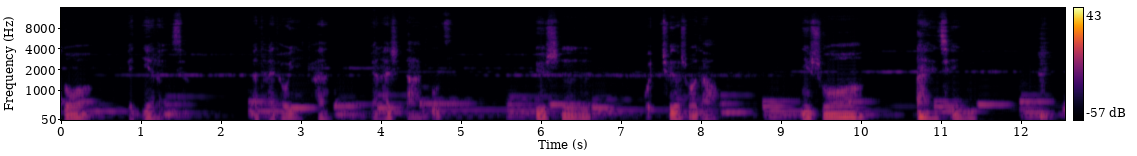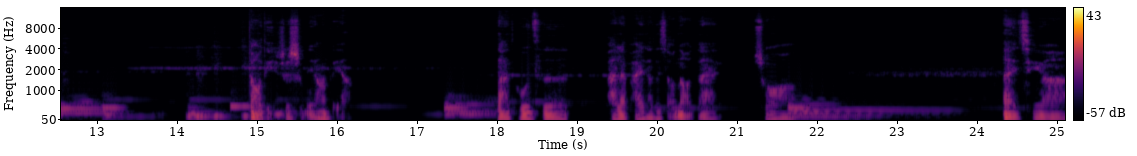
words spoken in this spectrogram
朵被捏了一下，它抬头一看，原来是大兔子，于是委屈地说道：“你说。”爱情到底是什么样的呀？大兔子拍了拍他的小脑袋，说：“爱情啊，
